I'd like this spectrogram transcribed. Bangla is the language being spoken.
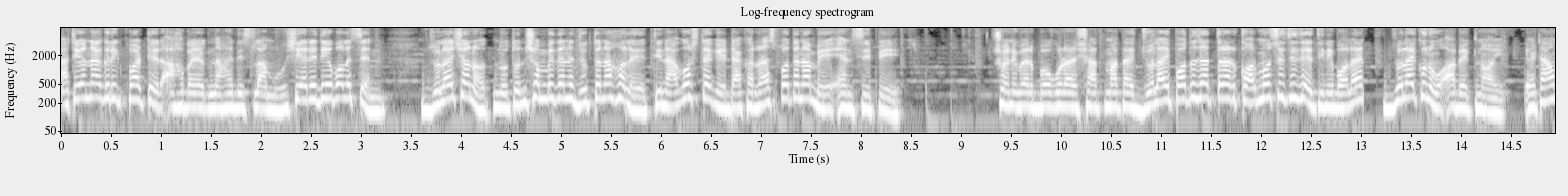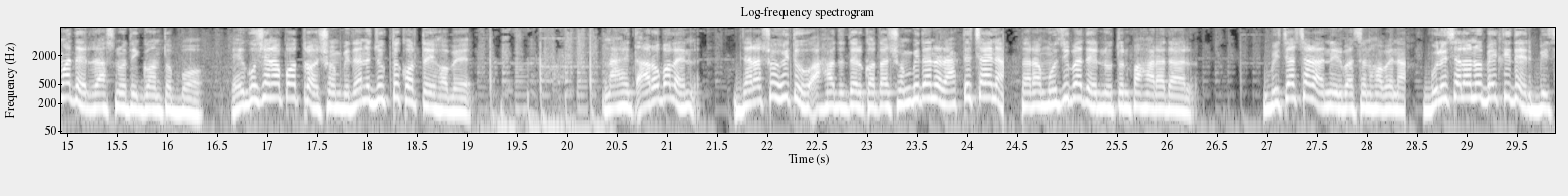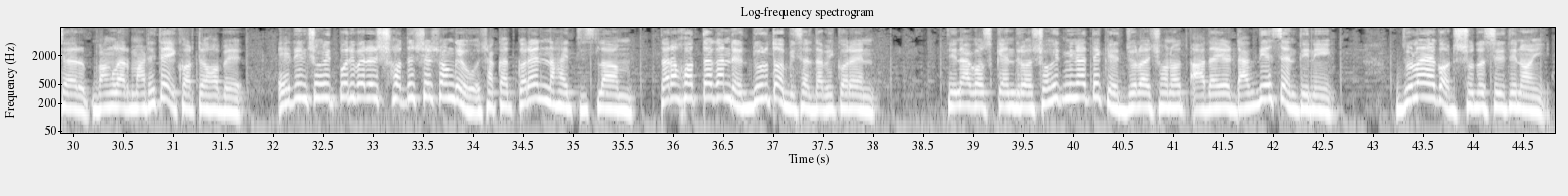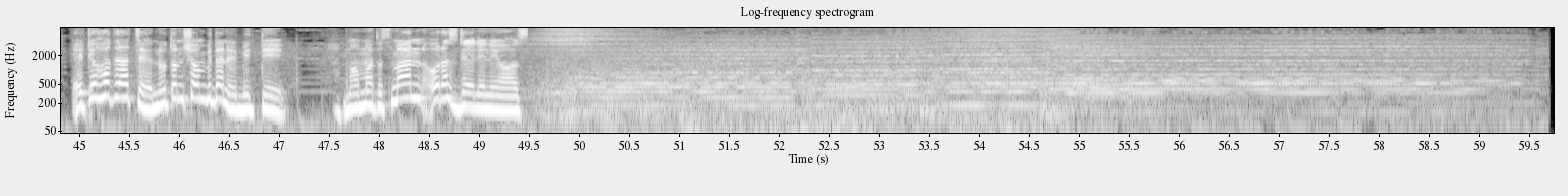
জাতীয় নাগরিক পার্টির আহ্বায়ক নাহিদ ইসলাম হুঁশিয়ারি দিয়ে বলেছেন, জুলাই সনদ নতুন সংবিধানে যুক্ত না হলে তিন আগস্ট থেকে ঢাকার রাজপথে নামবে এনসিপি। শনিবার বগুড়ার সাতমাথায় জুলাই পদযাত্রার কর্মসূচিতে তিনি বলেন, জুলাই কোনো আবেগ নয়, এটা আমাদের রাজনৈতিক গন্তব্য। এই ঘোষণাপত্র সংবিধানে যুক্ত করতেই হবে। নাহিদ আরও বলেন, যারা শহীদ আহাদুদের কথা সংবিধানে রাখতে চায় না, তারা মুজিবাদের নতুন পাহারাদার। বিচার ছাড়া নির্বাচন হবে না। গুলি চালানো ব্যক্তিদের বিচার বাংলার মাটিতেই করতে হবে। এদিন শহীদ পরিবারের সদস্যের সঙ্গেও সাক্ষাৎ করেন নাহিদ ইসলাম। তারা হত্যাকাণ্ডের দ্রুত বিচার দাবি করেন। তিন আগস্ট কেন্দ্রীয় শহীদ মিনার থেকে জুলাই সনদ আদায়ের ডাক দিয়েছেন তিনি। জুলাই আগস্ট শুধু স্মৃতি নয়, এটি হতে যাচ্ছে নতুন সংবিধানের ভিত্তি। মোহাম্মদ ওসমান ওরাস ডেইলি নিউজ।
